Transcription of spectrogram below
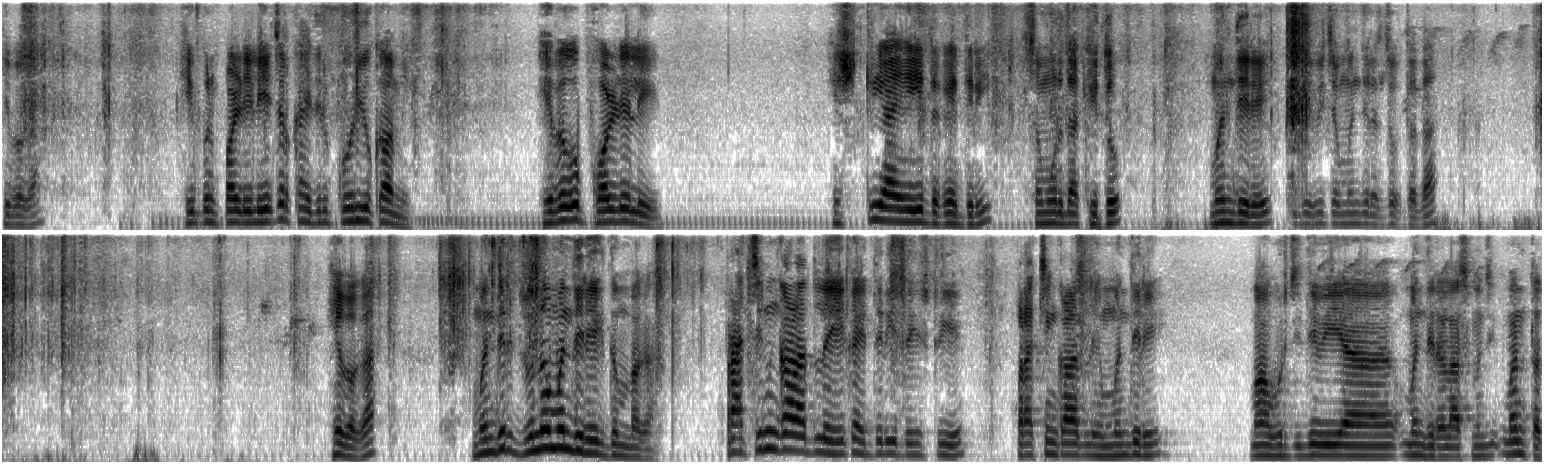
हे बघा ही पण पडलेली याच्यावर काहीतरी कोरीव काम आहे. हे बघा फोडलेली हिस्ट्री आहे इथं काहीतरी. समोर दाखवितो. मंदिर आहे. देवीच्या मंदिराचं होतं आता. हे बघा. मंदिर जुनं मंदिर आहे एकदम बघा. प्राचीन काळातलं हे काहीतरी इथं हिस्ट्री आहे. प्राचीन काळातलं हे मंदिर आहे. माहूरची देवी या मंदिराला असं म्हणजे म्हणतात.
